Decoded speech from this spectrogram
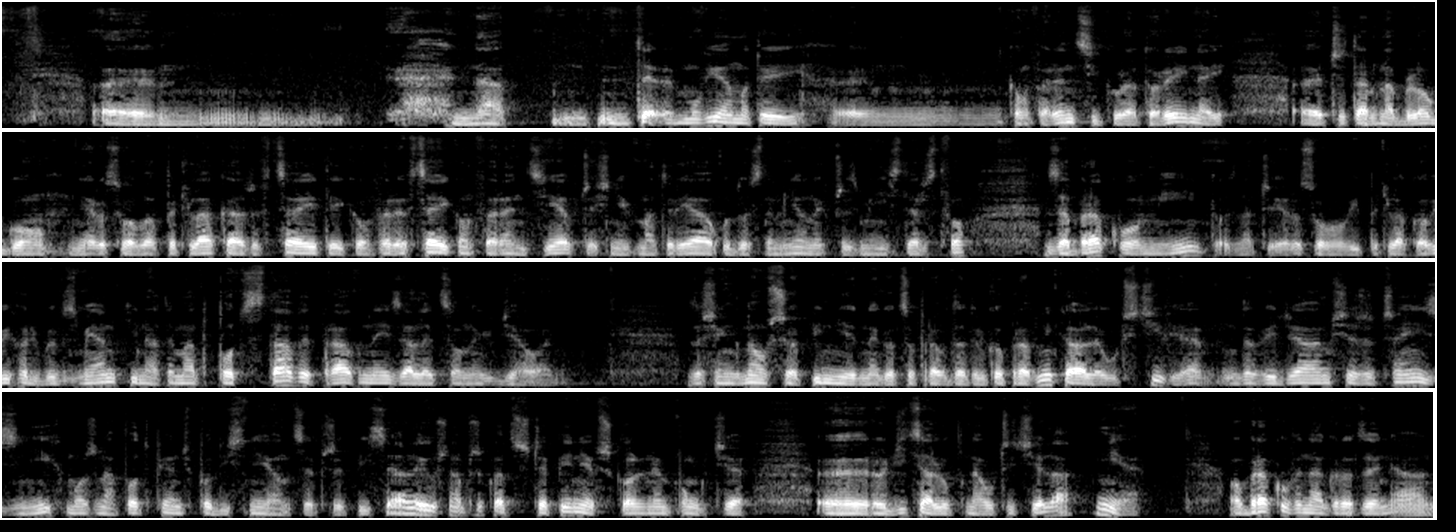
Na, te, mówiłem o tej konferencji kuratoryjnej, e, czytam na blogu Jarosława Petlaka, że w całej tej w całej konferencji, a wcześniej w materiałach udostępnionych przez ministerstwo, zabrakło mi, to znaczy Jarosławowi Pytlakowi, choćby wzmianki na temat podstawy prawnej zaleconych działań. Zasięgnąwszy opinii jednego, co prawda tylko prawnika, ale uczciwie, dowiedziałem się, że część z nich można podpiąć pod istniejące przepisy, ale już na przykład szczepienie w szkolnym punkcie e, rodzica lub nauczyciela nie. O braku wynagrodzenia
